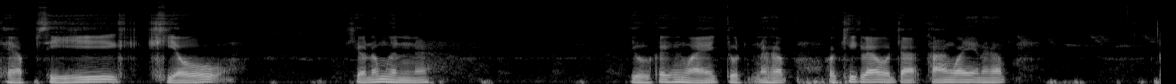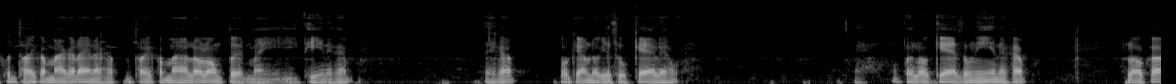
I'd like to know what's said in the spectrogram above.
แถบสีเขียว เขียวน้ำเงินนะ อยู่ใกล้เครื่องหมายจุดนะครับ พอคลิกแล้วจะค้างไว้นะครับคนถอยกลับมาก็ได้นะครับ ถอยกลับมาเราลองเปิดใหม่อีกทีนะครับ นะครับ โปรแกรมเราจะถูกแก้แล้ว พอเราแก้ตรงนี้นะครับ เราก็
